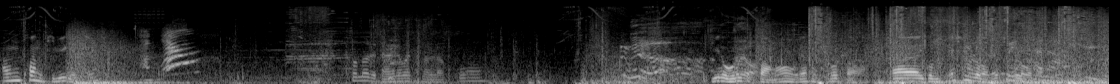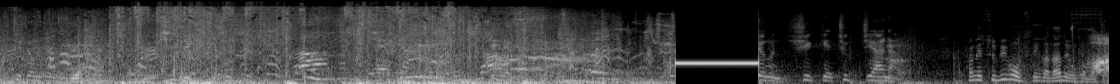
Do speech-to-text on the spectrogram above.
한 턴 비비겠지? 터널에 다이너마이트 날랐고. 위로 오른쪽 방. 어, 우리 아타 죽었다. 야, 이거 애쉬 물러 가자, 애쉬 물러 가자. 괜찮아. 그 위에. 영은 쉽게 죽지 않아. 상대 수비가 없으니까 나는 용감 맞아.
